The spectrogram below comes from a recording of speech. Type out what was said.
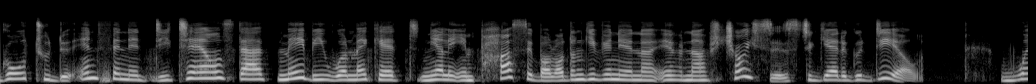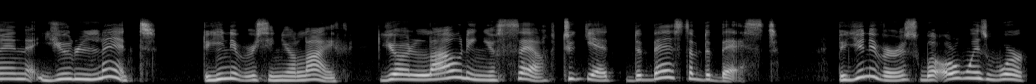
go to the infinite details that maybe will make it nearly impossible or don't give you enough choices to get a good deal. When you let the universe in your life, you're allowing yourself to get the best of the best. The universe will always work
